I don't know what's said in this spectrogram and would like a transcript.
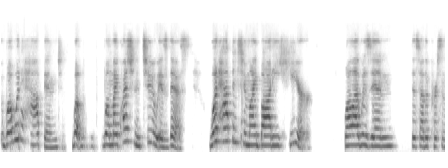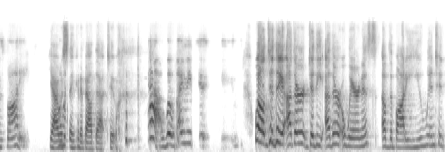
what would have happened? Well, well, my question too is this: What happened to my body here while I was in this other person's body? Yeah, I Oh, was thinking about that too. Yeah, well, I mean, it- Well, did the other did the other awareness of the body you went in?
